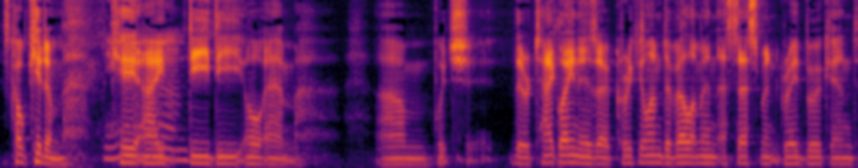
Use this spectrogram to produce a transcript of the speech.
it's called Kiddom, K I D D O M. Um, which their tagline is a curriculum development, assessment, gradebook, and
